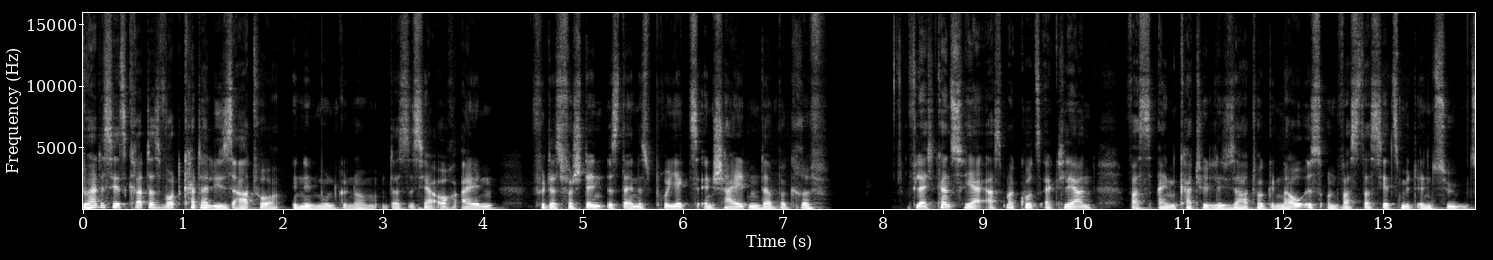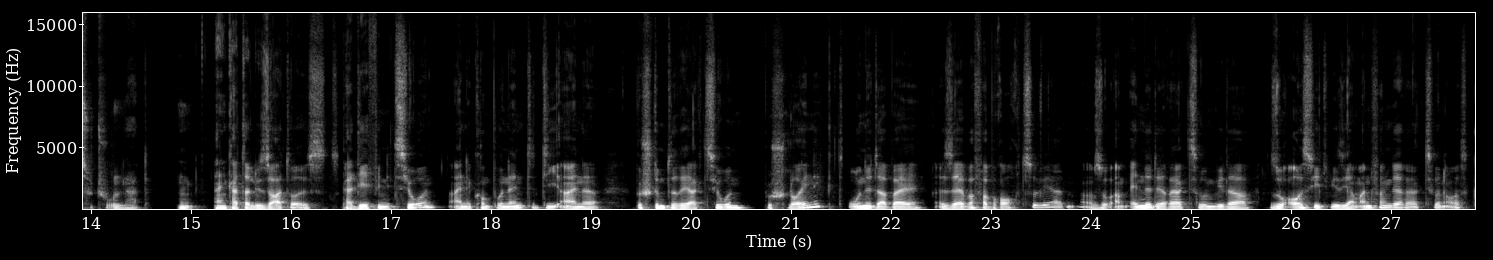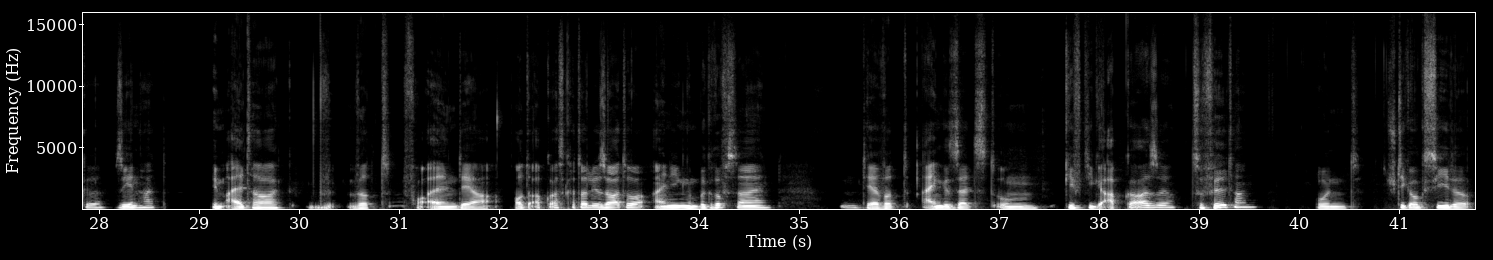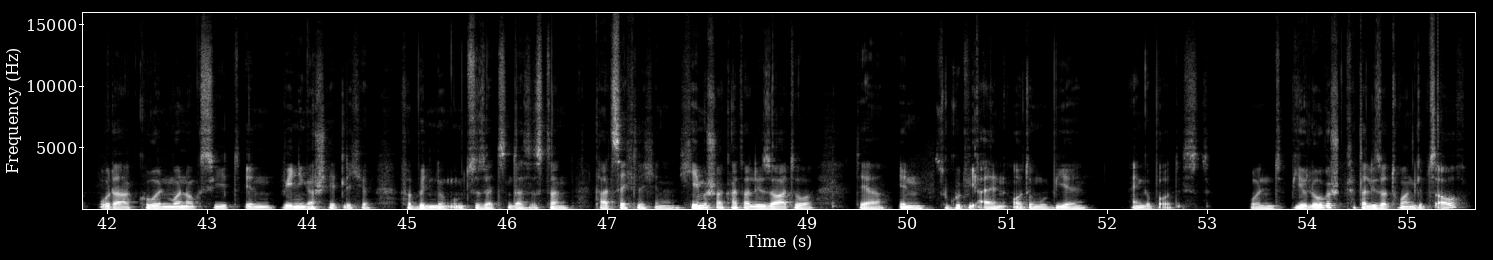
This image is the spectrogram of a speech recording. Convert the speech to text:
Du hattest jetzt gerade das Wort Katalysator in den Mund genommen und das ist ja auch ein für das Verständnis deines Projekts entscheidender Begriff. Vielleicht kannst du ja erstmal kurz erklären, was ein Katalysator genau ist und was das jetzt mit Enzymen zu tun hat. Hm. Ein Katalysator ist per Definition eine Komponente, die eine bestimmte Reaktion beschleunigt, ohne dabei selber verbraucht zu werden. Also am Ende der Reaktion wieder so aussieht, wie sie am Anfang der Reaktion ausgesehen hat. Im Alltag wird vor allem der Autoabgaskatalysator einigen im Begriff sein. Der wird eingesetzt, um giftige Abgase zu filtern und Stickoxide oder Kohlenmonoxid in weniger schädliche Verbindungen umzusetzen. Das ist dann tatsächlich ein chemischer Katalysator, der in so gut wie allen Automobilen eingebaut ist. Und biologische Katalysatoren gibt es auch.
